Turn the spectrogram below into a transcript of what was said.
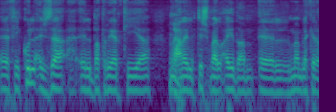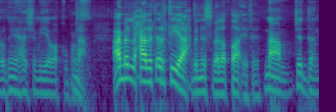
آه، في كل أجزاء البطريركية. طبعا نعم. اللي بتشمل أيضا المملكة الأردنية الهاشمية وقبرص. نعم. عمل حالة ارتياح بالنسبة للطائفة. نعم جدا.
